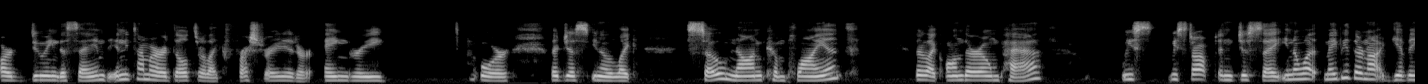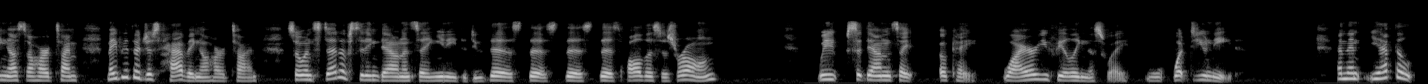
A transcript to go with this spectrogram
are doing the same, anytime our adults are like frustrated or angry or they're just, you know, like so non compliant, they're like on their own path, we we stopped and just say, you know what? Maybe they're not giving us a hard time. Maybe they're just having a hard time. So instead of sitting down and saying you need to do this, this, this, this, all this is wrong, we sit down and say, okay, why are you feeling this way? What do you need? And then you have to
